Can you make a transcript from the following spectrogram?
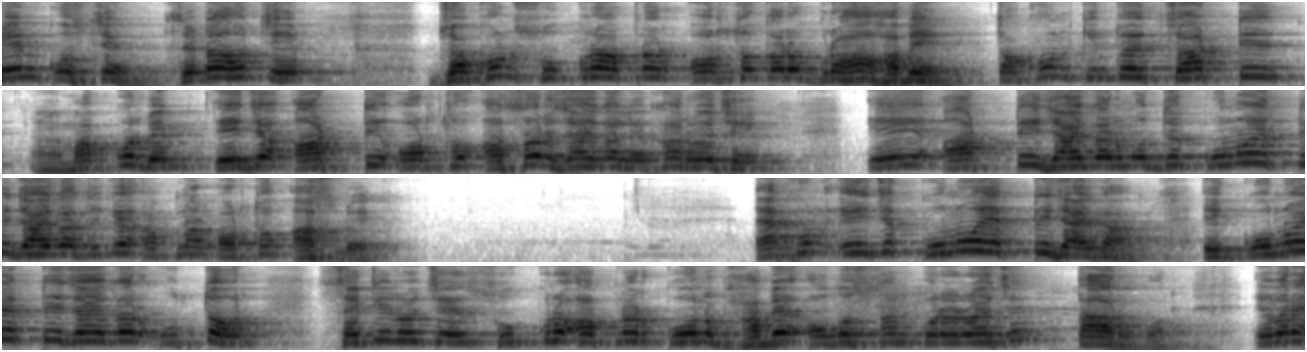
মেন কোশ্চেন সেটা হচ্ছে, যখন শুক্র আপনার অর্থকারক গ্রহ হবে, তখন কিন্তু এই চারটি মাফ করবেন, এই যে আটটি অর্থ আসার জায়গা লেখা রয়েছে, এই আটটি জায়গার মধ্যে কোনো একটি জায়গা থেকে আপনার অর্থ আসবে। এখন এই যে কোনো একটি জায়গা, এই কোনো একটি জায়গার উত্তর, সেটি রয়েছে শুক্র আপনার কোন ভাবে অবস্থান করে রয়েছে, তার উপর। এবারে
